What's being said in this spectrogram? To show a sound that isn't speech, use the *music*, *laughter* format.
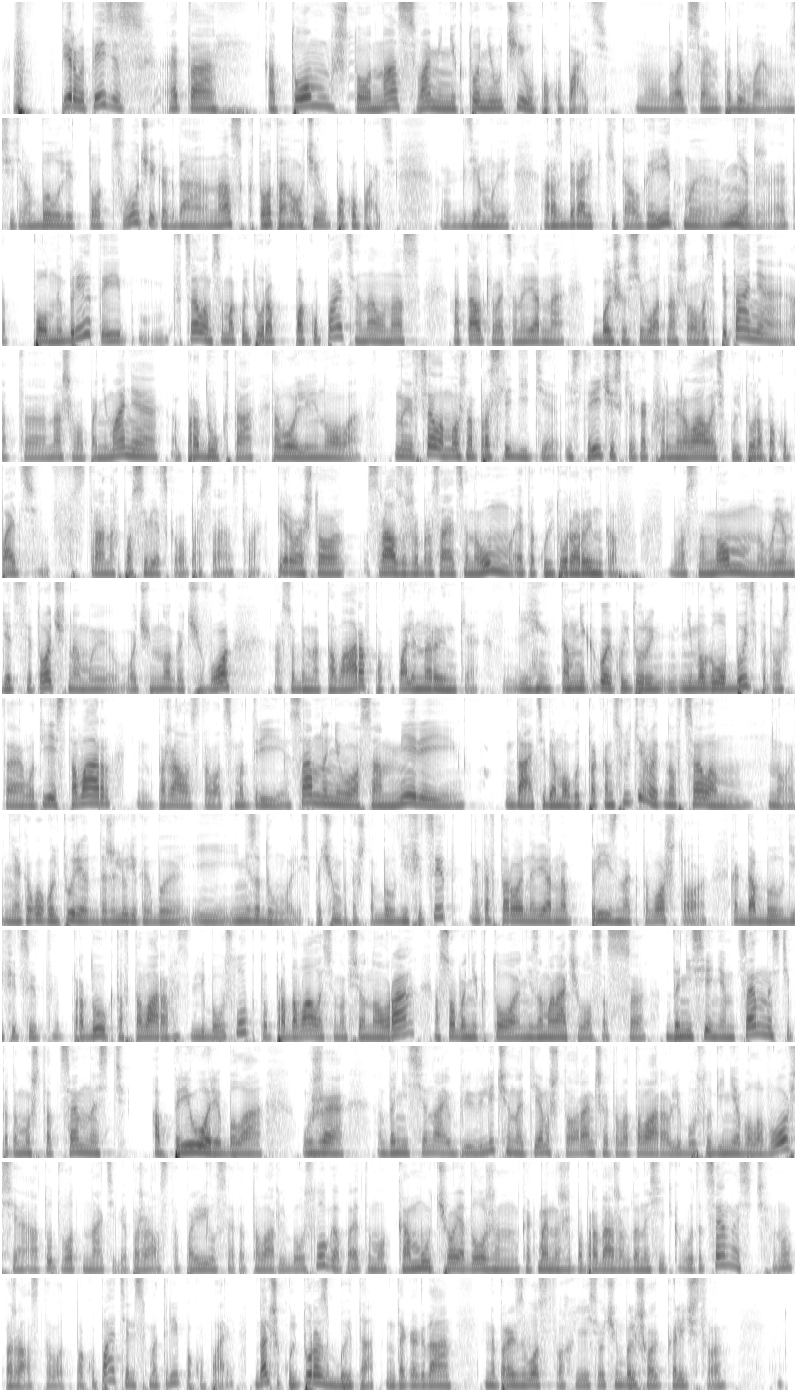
Первый тезис — это о том, что нас с вами никто не учил покупать. Ну, давайте с вами подумаем, действительно, был ли тот случай, когда нас кто-то *laughs* учил покупать, где мы разбирали какие-то алгоритмы. Нет же, это полный бред, и в целом сама культура покупать, она у нас отталкивается, наверное, больше всего от нашего воспитания, от э, нашего понимания продукта того или иного. Ну и в целом можно проследить исторически, как формировалась культура покупать в странах постсоветского пространства. Первое, что сразу же бросается на ум, это культура рынков. В основном, ну, в моем детстве точно, мы очень много чего особенно товаров, покупали на рынке. И *laughs* там никакой культуры не могло быть, потому что вот есть товар, пожалуйста, вот смотри сам на него, сам меряй, да, тебя могут проконсультировать, но в целом, ну, ни о какой культуре даже люди как бы и, и не задумывались. Почему? Потому что был дефицит. Это второй, наверное, признак того, что когда был дефицит продуктов, товаров, либо услуг, то продавалось оно все на ура. Особо никто не заморачивался с донесением ценности, потому что ценность априори была уже донесена и преувеличена тем, что раньше этого товара либо услуги не было вовсе, а тут вот на тебе, пожалуйста, появился этот товар либо услуга, поэтому кому что я должен как менеджер по продажам доносить какую-то ценность, ну, пожалуйста, вот покупатель, смотри, покупай. Дальше культура сбыта. Это когда на производствах есть очень большое количество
